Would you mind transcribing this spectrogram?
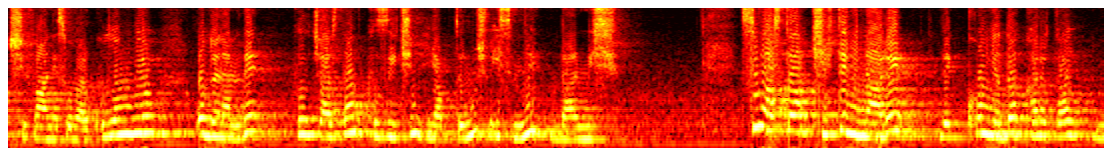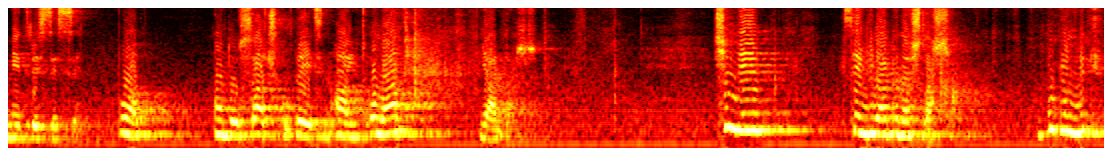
şifanesi olarak kullanılıyor. O dönemde Kılıç Arslan kızı için yaptırmış ve ismini vermiş. Sivas'ta Çifte Minare ve Konya'da Karatay Medresesi. Bu Anadolu Selçuklu Devleti'ne ait olan yerler. Şimdi sevgili arkadaşlar bugünlük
